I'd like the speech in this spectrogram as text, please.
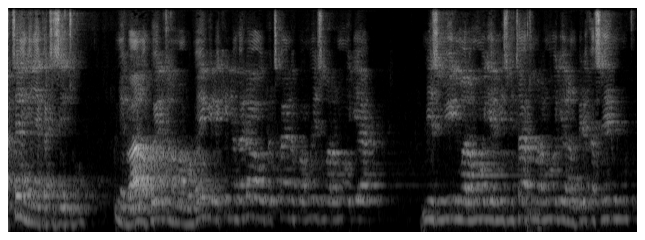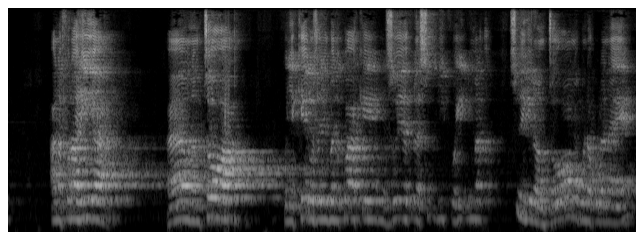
tutenge nyakati zetu. Nimebaana kweli tuna mambo mengi lakini angalau upatikane kwa mwezi mara moja miezi miwili mara moja miezi mitatu mara moja unampeleka sehemu anafurahia unamtoa kwenye kero za nyumbani kwake mzoea kila siku jiko hili si wengine wanamtoa wanakwenda kula naye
